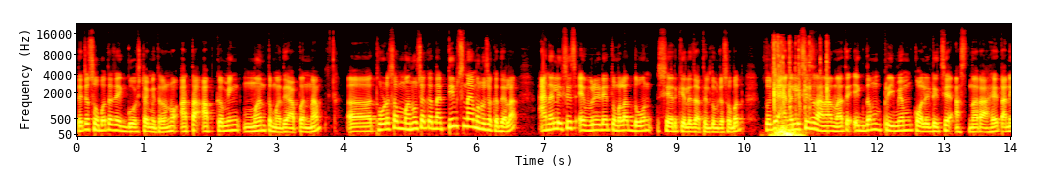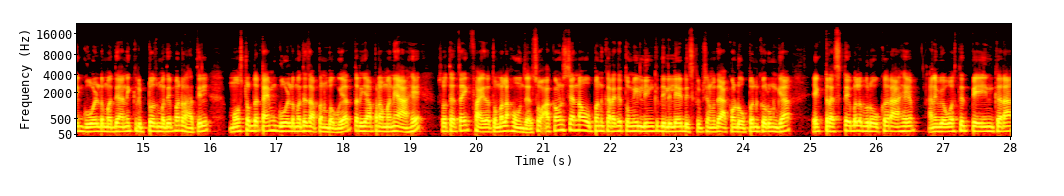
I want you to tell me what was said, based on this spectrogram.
त्याच्यासोबतच एक गोष्ट आहे मित्रांनो आता अपकमिंग मंथमध्ये आपण ना थोडंसं म्हणू शकत नाही टिप्स नाही म्हणू शकत याला. ॲनालिसिस एव्हरीडे तुम्हाला दोन शेअर केले जातील तुमच्यासोबत. तो जे ॲनालिसिस राहणार ना ते एकदम प्रीमियम क्वालिटीचे असणार आहेत आणि गोल्डमध्ये आणि क्रिप्टोजमध्ये पण राहतील. मोस्ट ऑफ द टाइम गोल्डमध्येच आपण बघूयात. तर याप्रमाणे आहे. सो त्याचा एक फायदा तुम्हाला होऊन जाईल. सो अकाउंट्स ज्यांना ओपन करायचे तुम्ही लिंक दिलेली आहे डिस्क्रिप्शनमध्ये अकाउंट ओपन करून घ्या. एक ट्रस्टेबल ब्रोकर आहे आणि व्यवस्थित पे इन करा.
